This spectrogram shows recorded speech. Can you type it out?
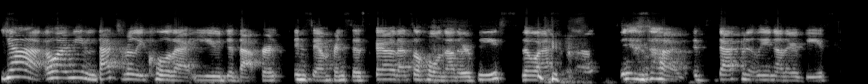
Yeah. Oh, I mean, that's really cool that you did that for in San Francisco. That's a whole nother beast. The West Coast is uh, it's definitely another beast.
